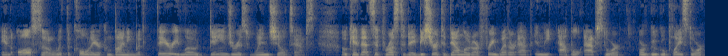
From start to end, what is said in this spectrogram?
and also with the cold air combining with very low, dangerous wind chill temps. Okay, that's it for us today. Be sure to download our free weather app in the Apple App Store or Google Play Store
